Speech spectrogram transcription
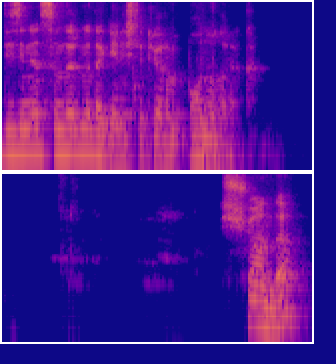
dizinin sınırını da genişletiyorum 10 olarak. Şu anda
